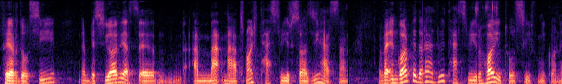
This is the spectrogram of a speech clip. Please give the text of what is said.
فردوسی بسیاری از متناش تصویرسازی هستند و انگار که داره از روی تصویرهایی توصیف می‌کنه.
